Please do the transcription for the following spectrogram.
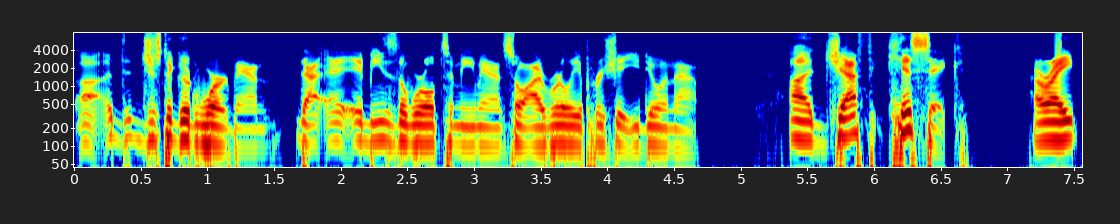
uh, just a good word, man. That it means the world to me, man. So I really appreciate you doing that. Uh, Jeff Kissick, all right.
